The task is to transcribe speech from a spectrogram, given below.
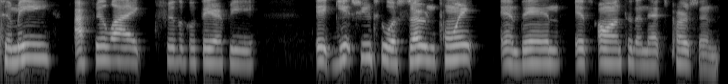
to me, I feel like physical therapy it gets you to a certain point and then it's on to the next person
